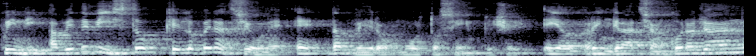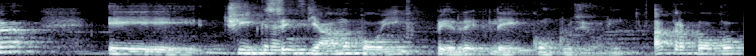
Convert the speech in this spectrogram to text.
Quindi avete visto che l'operazione è davvero molto semplice. E io ringrazio ancora Gianna e ci Grazie. sentiamo poi per le conclusioni. A tra poco.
